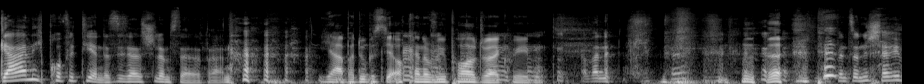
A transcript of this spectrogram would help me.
gar nicht profitieren. Das ist ja das Schlimmste daran. Ja, aber du bist ja auch keine RuPaul Drag Queen. Aber ne, ich bin so eine Sherry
